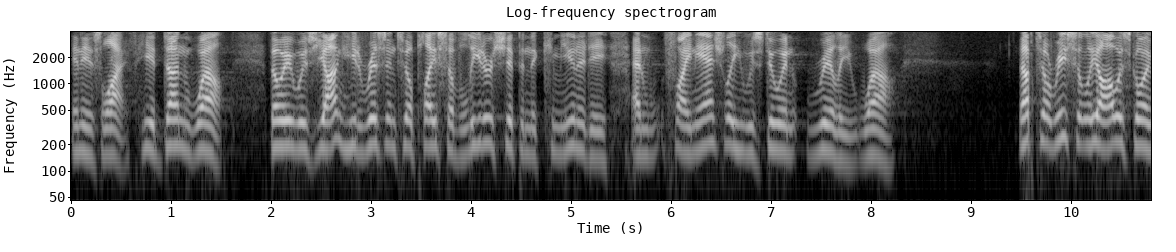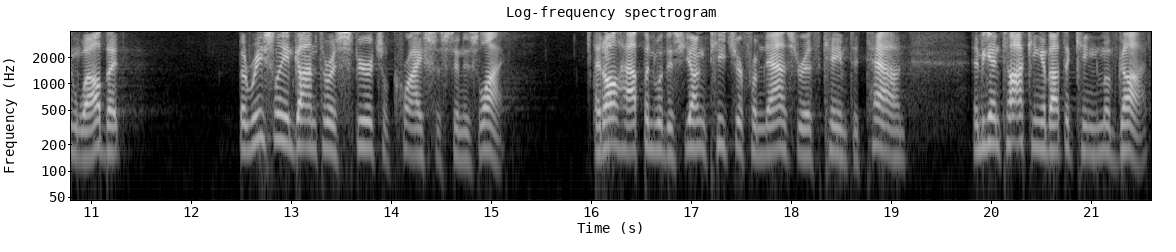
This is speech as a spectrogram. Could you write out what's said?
in his life. He had done well. Though he was young, he'd risen to a place of leadership in the community, and financially, he was doing really well. Up till recently, all was going well, but, but recently he'd gone through a spiritual crisis in his life. It all happened when this young teacher from Nazareth came to town and began talking about the kingdom of God.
